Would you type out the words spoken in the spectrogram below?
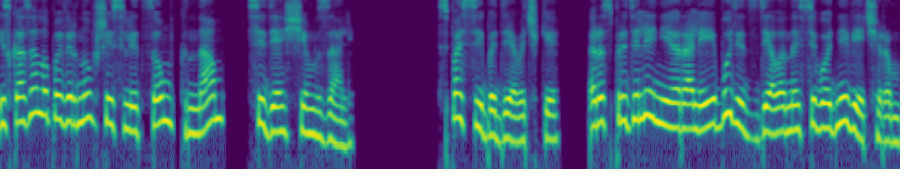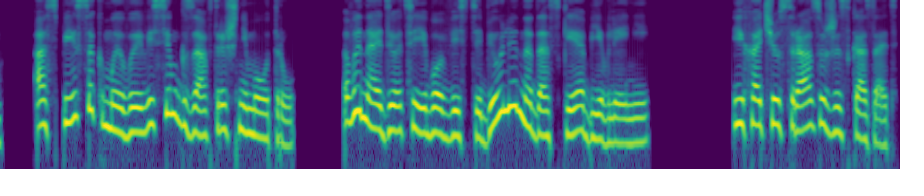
и сказала, повернувшись лицом к нам, сидящим в зале. «Спасибо, девочки. Распределение ролей будет сделано сегодня вечером, а список мы вывесим к завтрашнему утру. Вы найдете его в вестибюле на доске объявлений. И хочу сразу же сказать,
